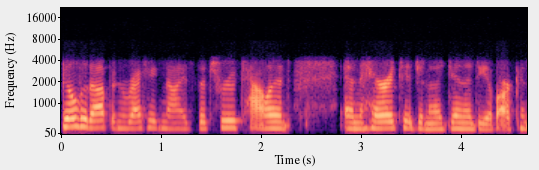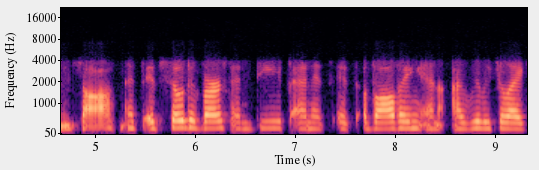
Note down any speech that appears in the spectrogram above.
build it up and recognize the true talent and heritage and identity of Arkansas. It's it's so diverse and deep, and it's it's evolving, and I really feel like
